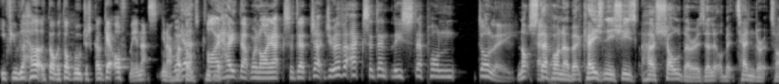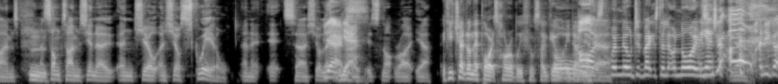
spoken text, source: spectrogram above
if you hurt a dog, a dog will just go get off me, and that's you know how Well, dogs can. I hate that when I accident. Jack, do you ever accidentally step on Dolly? Not step Ever. on her, but occasionally she's her shoulder is a little bit tender at times, Mm. and sometimes you know, and she'll and she'll squeal, and it, it's uh, she'll let Yes. you know Yeah. it's not right. Yeah, if you tread on their paw, it's horrible. You feel so guilty, don't you? Oh, you? it's Yeah. when Mildred makes the little noise. Yeah. And, she, oh, and you go,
